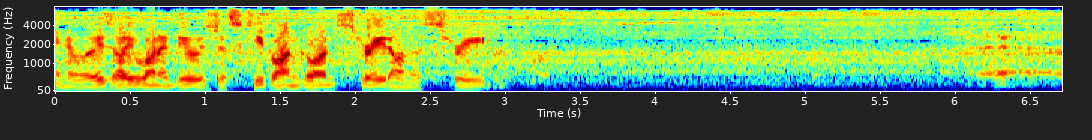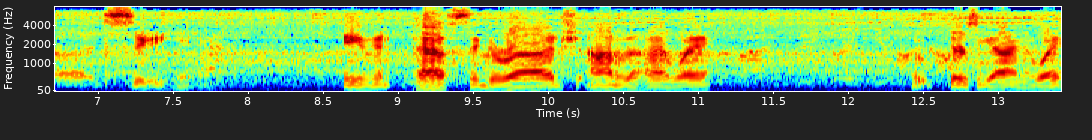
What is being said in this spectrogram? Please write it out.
Anyways, all you want to do is just keep on going straight on the street. Uh, let's see here. Even past the garage, onto the highway. Oop, there's a guy in the way.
